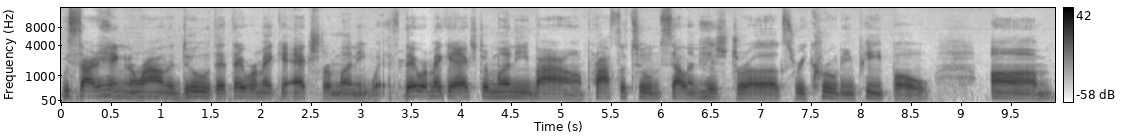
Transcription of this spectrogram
we started hanging around a dude that they were making extra money with. They were making extra money by um, prostituting, selling his drugs, recruiting people. Um,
